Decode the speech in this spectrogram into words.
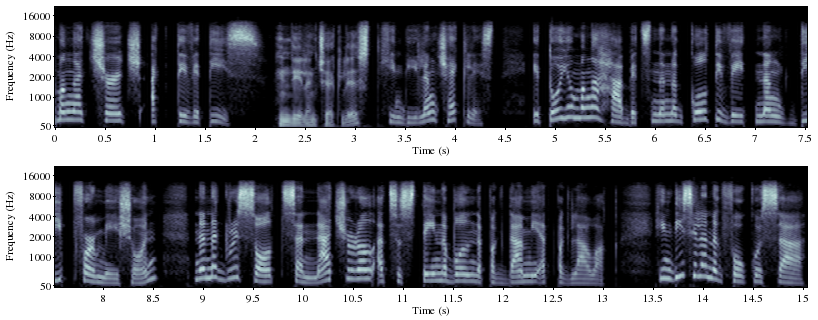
mga church activities. Hindi lang checklist. Hindi lang checklist. Ito yung mga habits na nag-cultivate ng deep formation na nag-result sa natural at sustainable na pagdami at paglawak. Hindi sila nag-focus sa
